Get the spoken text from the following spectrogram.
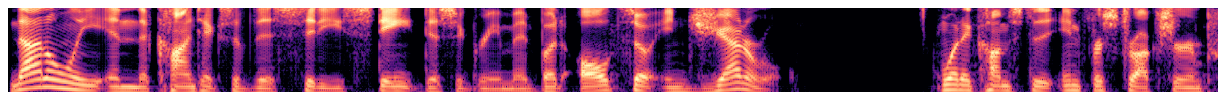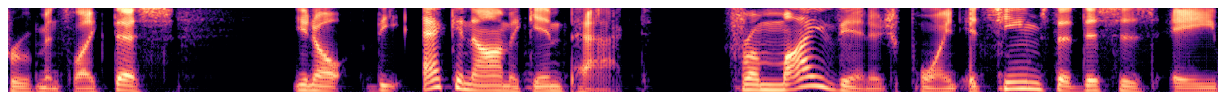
not only in the context of this city-state disagreement, but also in general, when it comes to infrastructure improvements like this, you know, the economic impact. From my vantage point, it seems that this is a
